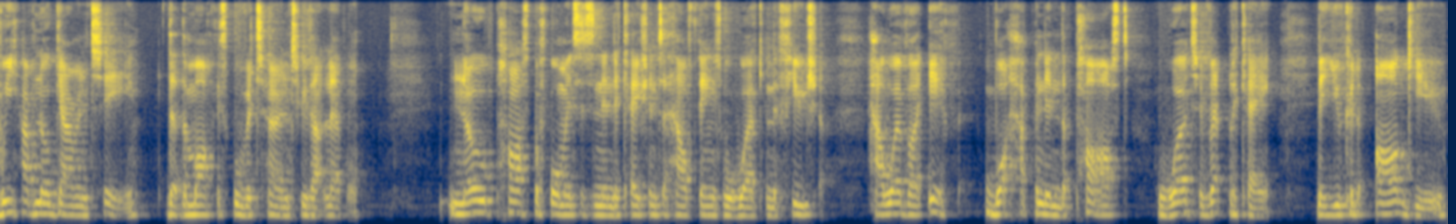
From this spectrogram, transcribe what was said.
we have no guarantee that the markets will return to that level. No past performance is an indication to how things will work in the future. However, if what happened in the past were to replicate, then you could argue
